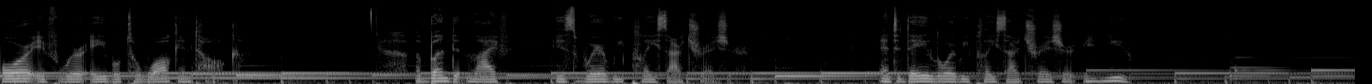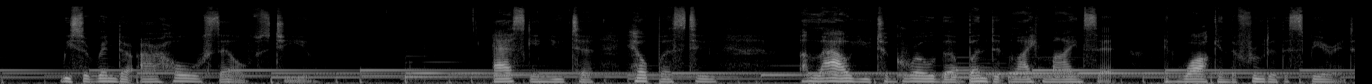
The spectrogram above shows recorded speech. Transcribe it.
or if we're able to walk and talk. Abundant life is where we place our treasure. And today, Lord, we place our treasure in you. We surrender our whole selves to you, asking you to help us to allow you to grow the abundant life mindset and walk in the fruit of the Spirit,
